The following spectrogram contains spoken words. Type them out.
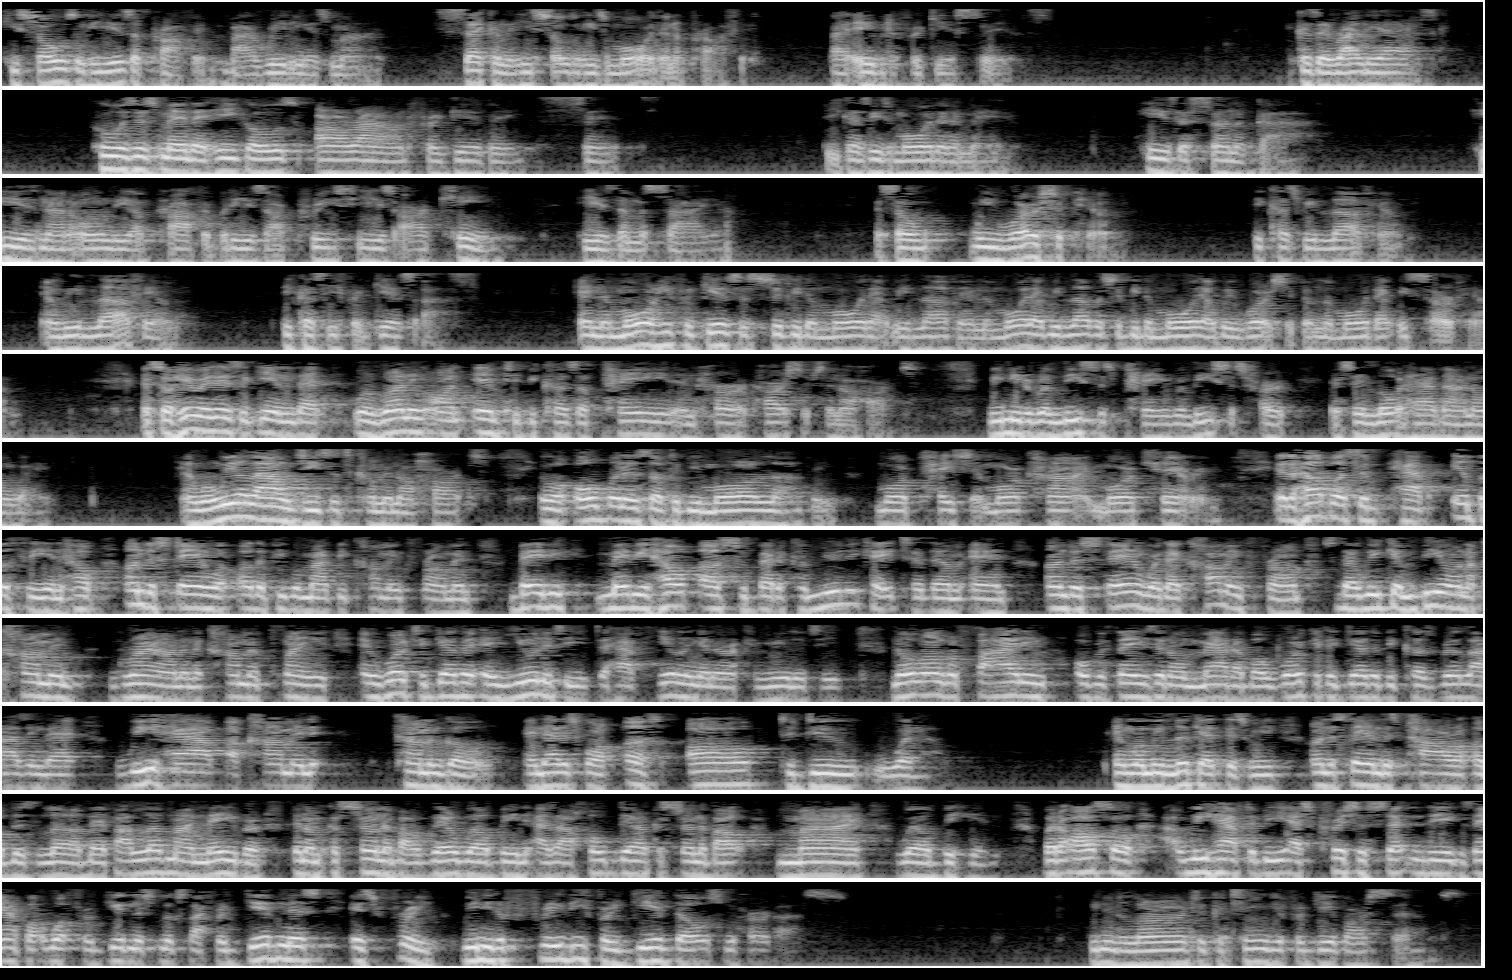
He shows him he is a prophet by reading his mind. Secondly, he shows him he's more than a prophet by able to forgive sins. Because they rightly ask, who is this man that he goes around forgiving sins? Because he's more than a man. He's the son of God. He is not only a prophet, but he is our priest. He is our king. He is the Messiah. And so we worship him because we love him. And we love him because he forgives us. And the more he forgives us should be the more that we love him. The more that we love him should be the more that we worship him, the more that we serve him. And so here it is again that we're running on empty because of pain and hurt, hardships in our hearts. We need to release this pain, release this hurt, and say, Lord, have thine own way. And when we allow Jesus to come in our hearts, it will open us up to be more loving, more patient, more kind, more caring. It'll help us to have empathy and help understand what other people might be coming from and maybe, maybe help us to better communicate to them and understand where they're coming from so that we can be on a common ground and a common plane and work together in unity to have healing in our community. No longer fighting over things that don't matter, but working together because realizing that we have a common, common goal and that is for us all to do well. And when we look at this, we understand this power of this love, that if I love my neighbor, then I'm concerned about their well-being as I hope they are concerned about my well-being. But also, we have to be, as Christians, setting the example of what forgiveness looks like. Forgiveness is free. We need to freely forgive those who hurt us. We need to learn to continue to forgive ourselves.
